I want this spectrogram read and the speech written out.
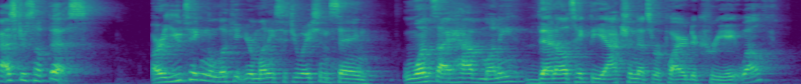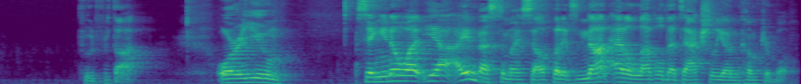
ask yourself this Are you taking a look at your money situation saying, once I have money, then I'll take the action that's required to create wealth? Food for thought. Or are you saying, you know what, yeah, I invest in myself, but it's not at a level that's actually uncomfortable.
